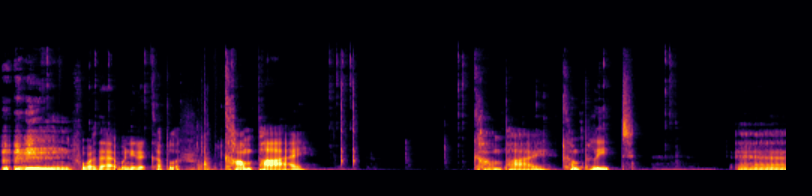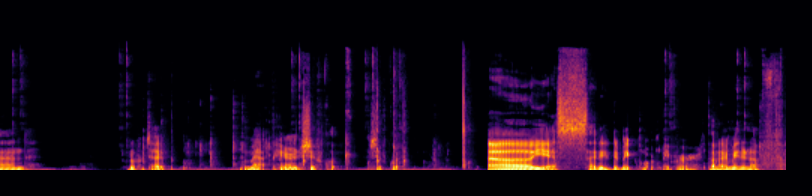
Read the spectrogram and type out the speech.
For that, we need a couple of compi. Compi complete. And what if we type map here and shift click? Shift click. Uh, yes, I need to make more paper. Thought I made enough.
